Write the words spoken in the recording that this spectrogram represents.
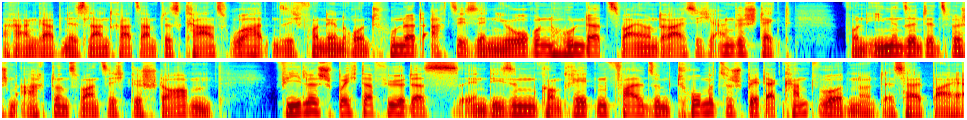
Nach Angaben des Landratsamtes Karlsruhe hatten sich von den rund 180 Senioren 132 angesteckt. Von ihnen sind inzwischen 28 gestorben. Vieles spricht dafür, dass in diesem konkreten Fall Symptome zu spät erkannt wurden und deshalb bei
